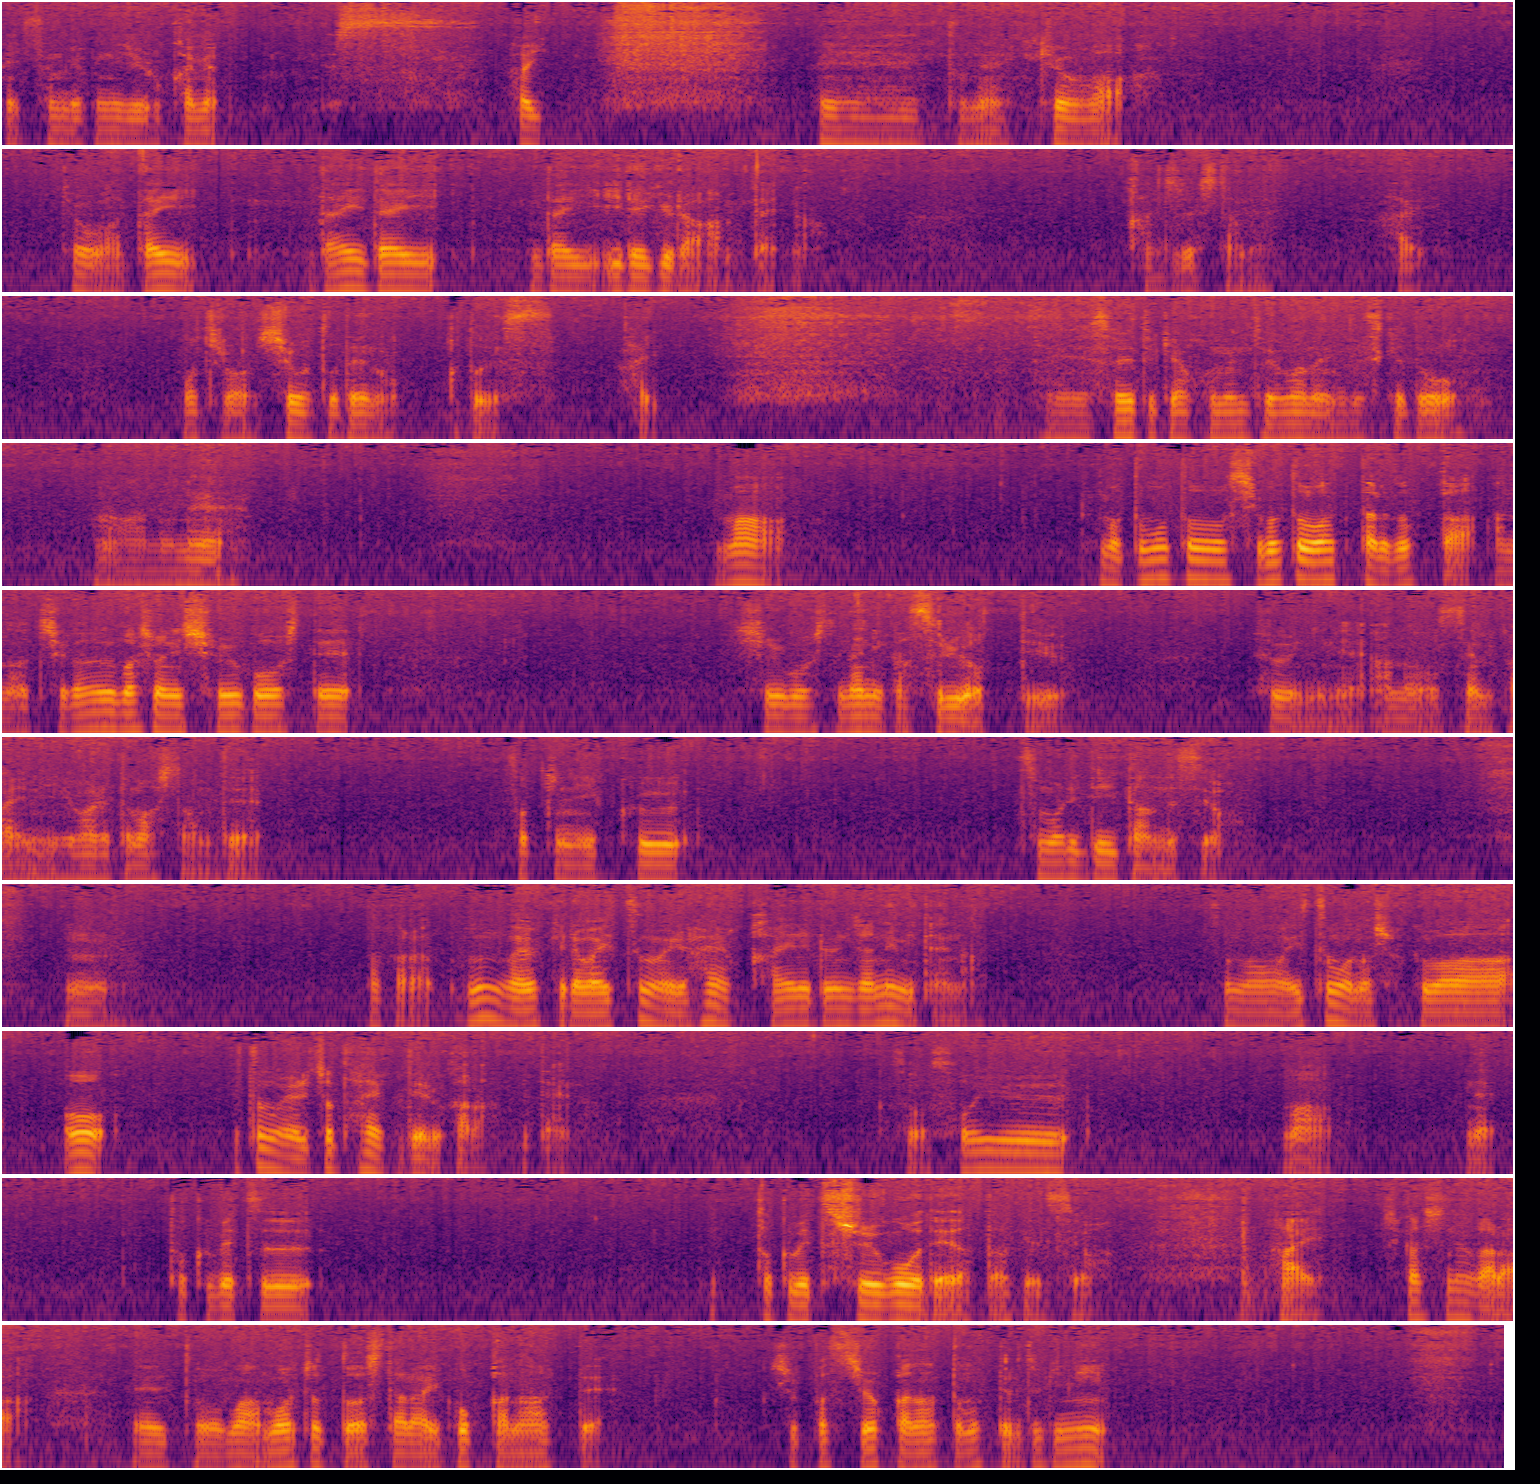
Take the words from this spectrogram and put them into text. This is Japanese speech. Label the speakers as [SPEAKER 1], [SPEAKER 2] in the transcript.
[SPEAKER 1] はい、326回目です。はい。えー、っとね、今日は、今日は大、大大大イレギュラーみたいな感じでしたね。はい。もちろん仕事でのことです。はい。えー、そういう時はコメント読まないんですけど、あのね、まあ、もともと仕事終わったらどっか、あの、違う場所に集合して、集合して何かするよっていう風にね、あの、先輩に言われてましたんで、そっちに行くつもりでいたんですよ。うん。だから、運が良ければいつもより早く帰れるんじゃねみたいな。その、いつもの職場を、いつもよりちょっと早く出るから、そう、そういう、まあ、ね、特別、特別集合デーだったわけですよ。はい。しかしながら、えっ、と、まあ、もうちょっとしたら行こっかなって、出発しようかなと思ってる時に、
